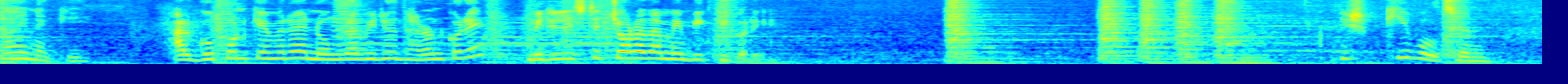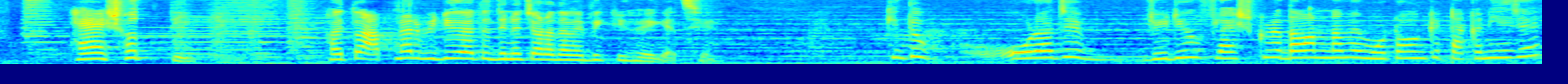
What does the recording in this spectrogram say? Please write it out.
তাই নাকি? আর গোপন ক্যামেরায় নোংরা ভিডিও ধারণ করে মিডল ইস্টে চড়া দামে বিক্রি করে। এসব কি বলছেন? হ্যাঁ সত্যি। হয়তো আপনার ভিডিও এতদিনে চড়া দামে বিক্রি হয়ে গেছে। কিন্তু ওরা যে ভিডিও ফ্ল্যাশ করে দেওয়ার নামে মোটা অঙ্কের টাকা নিয়ে যায়,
